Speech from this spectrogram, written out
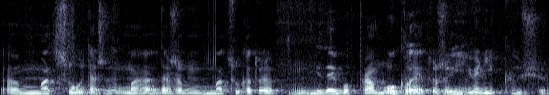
Э, мацу, даже, даже мацу, которая, не дай бог, промокла, я тоже ее не кушаю.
